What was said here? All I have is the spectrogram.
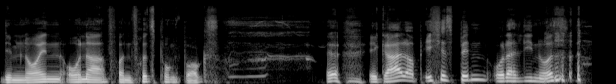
dem neuen Owner von Fritz.box, egal ob ich es bin oder Linus,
